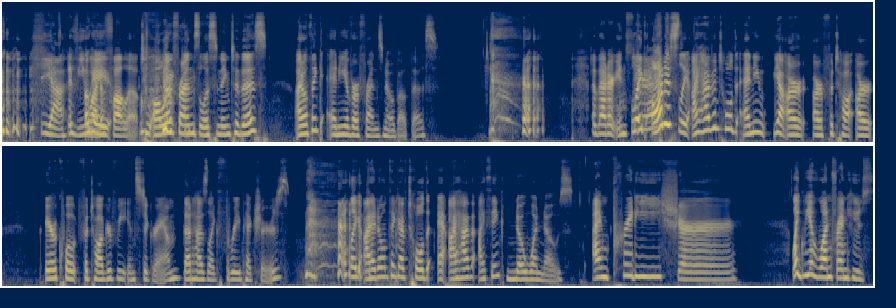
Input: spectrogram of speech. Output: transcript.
yeah. if you want to follow. to all our friends listening to this, I don't think any of our friends know about this. About our Instagram. Like honestly, I haven't told any. Yeah, our our photo our air quote photography Instagram that has like three pictures. Like I don't think I've told. I have. I think no one knows. I'm pretty sure. Like we have one friend who's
